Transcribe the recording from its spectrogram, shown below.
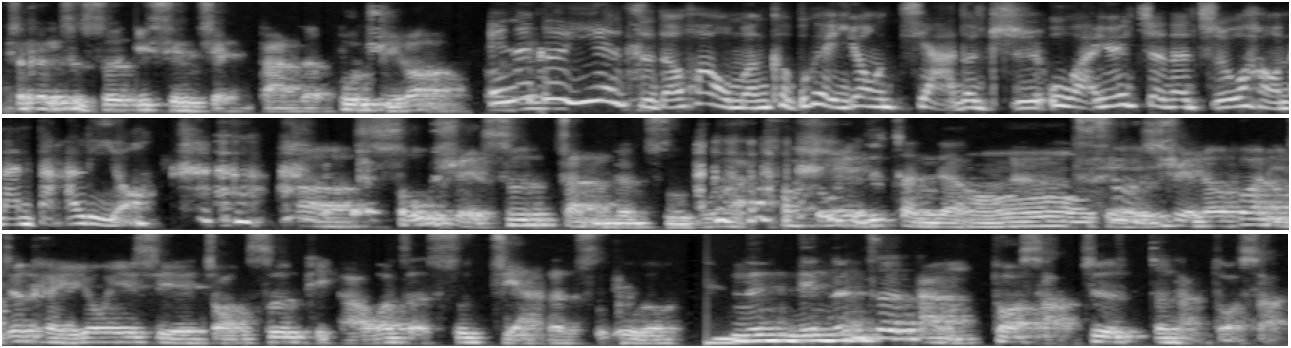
这个只是一些简单的布局咯。哎，那个叶子的话，我们可不可以用假的植物啊？因为真的植物好难打理哦。呃，首选是真的植物啊，首选是真的哦。次选的话，你就可以用一些装饰品啊，或者是假的植物。能你能遮挡多少就遮挡多少，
